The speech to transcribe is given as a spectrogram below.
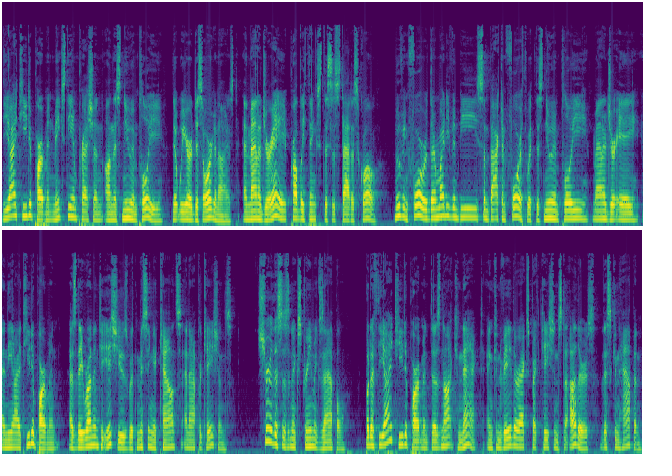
the IT department makes the impression on this new employee that we are disorganized, and Manager A probably thinks this is status quo. Moving forward, there might even be some back and forth with this new employee, Manager A, and the IT department as they run into issues with missing accounts and applications. Sure, this is an extreme example, but if the IT department does not connect and convey their expectations to others, this can happen.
